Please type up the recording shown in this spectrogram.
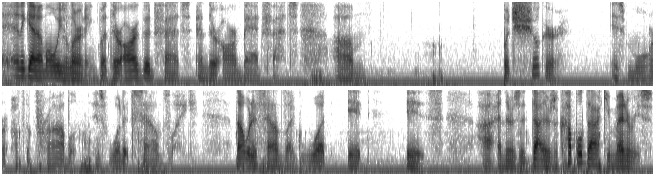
And again, I'm always learning, but there are good fats and there are bad fats. Um, but sugar is more of the problem, is what it sounds like. Not what it sounds like, what it is. Uh, and there's a do- there's a couple documentaries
